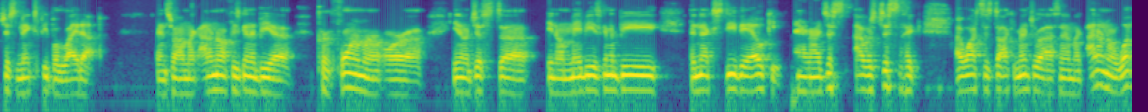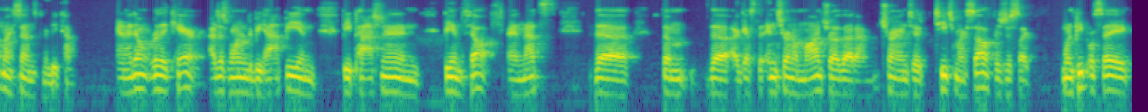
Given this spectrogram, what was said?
just makes people light up. And so I'm like, I don't know if he's going to be a performer or a, you know, just uh, you know, maybe he's going to be the next Steve Aoki. And I just, I was just like, I watched this documentary last night. I'm like, I don't know what my son's going to become. And I don't really care. I just want him to be happy and be passionate and be himself. And that's the, the, the, I guess the internal mantra that I'm trying to teach myself is just like when people say,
